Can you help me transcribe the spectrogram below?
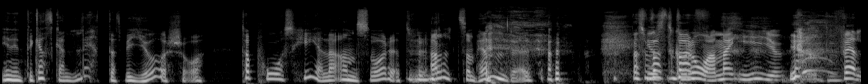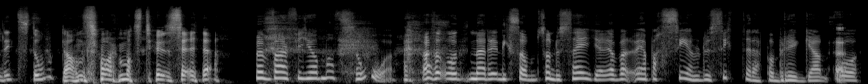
är det inte ganska lätt att vi gör så? Ta på oss hela ansvaret för mm. allt som händer. Alltså, Just var, corona är ju ett väldigt stort ansvar, måste jag säga. Men varför gör man så? Alltså, och när det liksom, som du säger, jag bara, jag bara ser hur du sitter där på bryggan och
